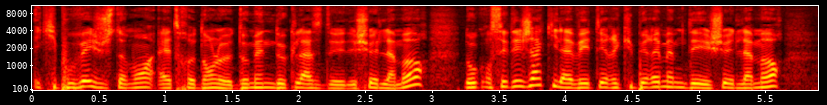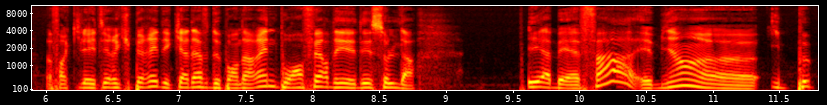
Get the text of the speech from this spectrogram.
et qui pouvait justement être dans le domaine de classe des, chevaliers de la mort. Donc on sait déjà qu'il avait été récupéré même des chevaliers de la mort, enfin qu'il a été récupéré des cadavres de Pandaren pour en faire des, soldats. Et à BFA, eh euh,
